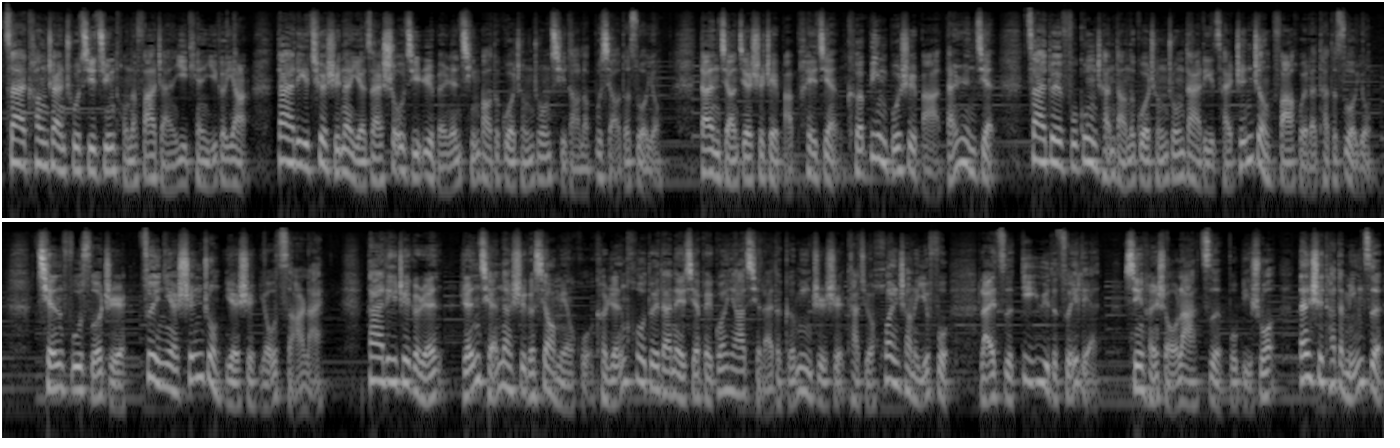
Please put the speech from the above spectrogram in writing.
在抗战初期，军统的发展一天一个样戴笠确实呢，也在收集日本人情报的过程中起到了不小的作用。但蒋介石这把佩剑可并不是把单刃剑，在对付共产党的过程中，戴笠才真正发挥了他的作用。千夫所指，罪孽深重，也是由此而来。戴笠这个人，人前呢是个笑面虎，可人后对待那些被关押起来的革命志士，他却换上了一副来自地狱的嘴脸，心狠手辣自不必说。但是他的名字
